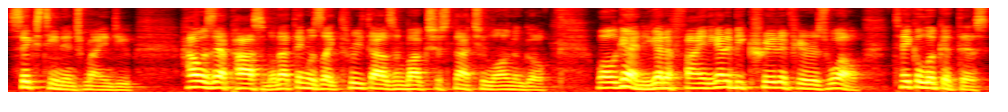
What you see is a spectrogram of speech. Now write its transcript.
16 inch, mind you. How is that possible? That thing was like 3,000 bucks just not too long ago. Well, again, you got to find, you got to be creative here as well. Take a look at this.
